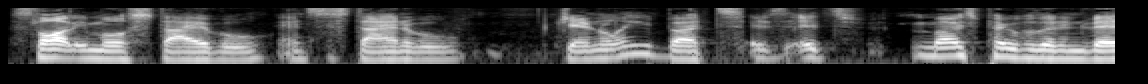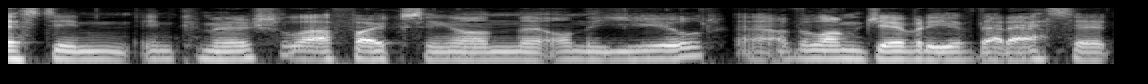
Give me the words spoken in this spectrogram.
slightly more stable and sustainable generally, but it's, it's most people that invest in, in commercial are focusing on the on the yield, uh, the longevity of that asset.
